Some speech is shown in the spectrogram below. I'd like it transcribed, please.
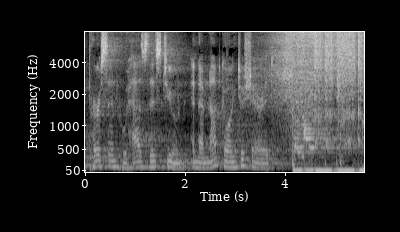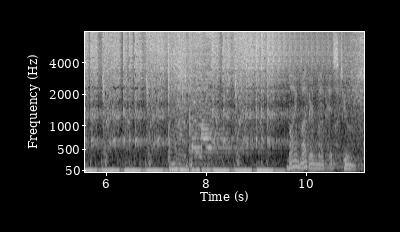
Person who has this tune, and I'm not going to share it. My mother made this tune.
